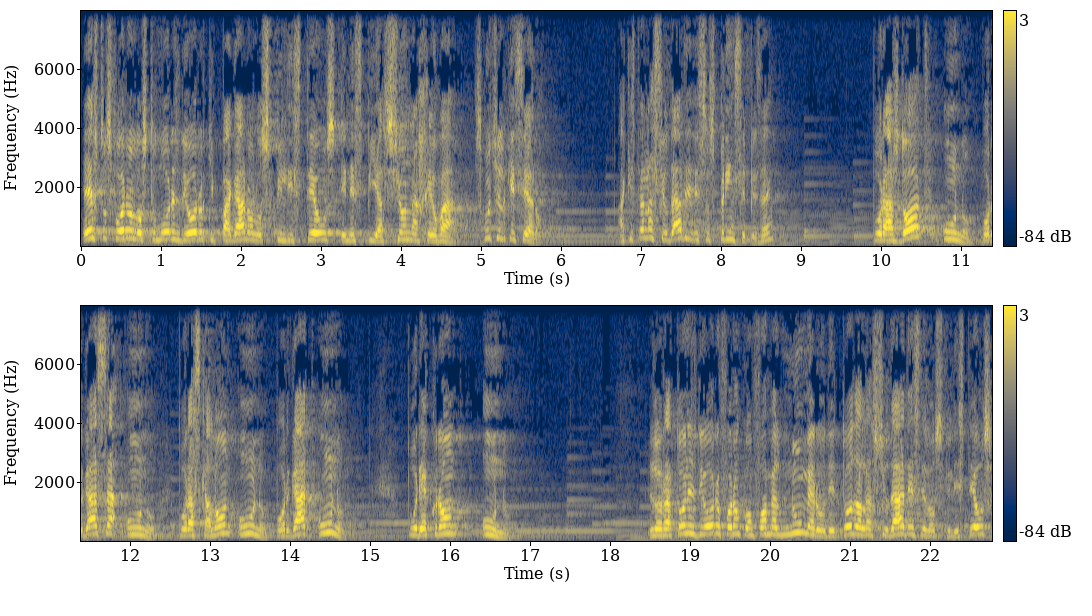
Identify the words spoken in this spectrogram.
Estos foram os tumores de ouro que pagaram os filisteus em expiação a Jeová. Escute o que fizeram. Aqui estão as cidades de seus príncipes, ¿eh? Por Asdod, uno. Por Gaza, uno. Por Ascalón, uno. Por Gat, uno. Por Ecrón, uno. Los ratones de oro fueron conforme al número de todas las ciudades de los filisteos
